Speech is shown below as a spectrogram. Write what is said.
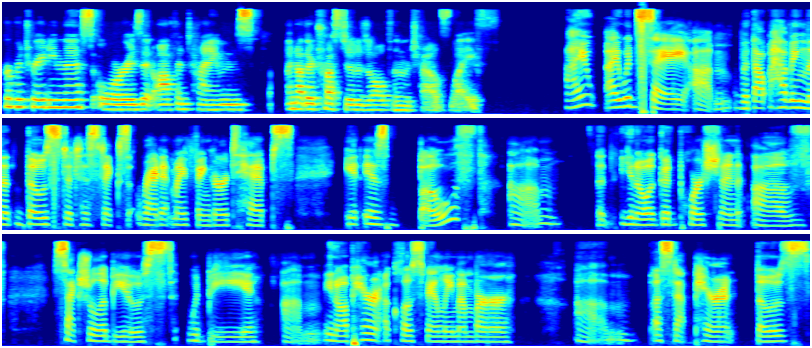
perpetrating this or is it oftentimes another trusted adult in the child's life I I would say, um, without having the, those statistics right at my fingertips, it is both. Um, uh, you know, a good portion of sexual abuse would be, um, you know, a parent, a close family member, um, a step parent. Those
